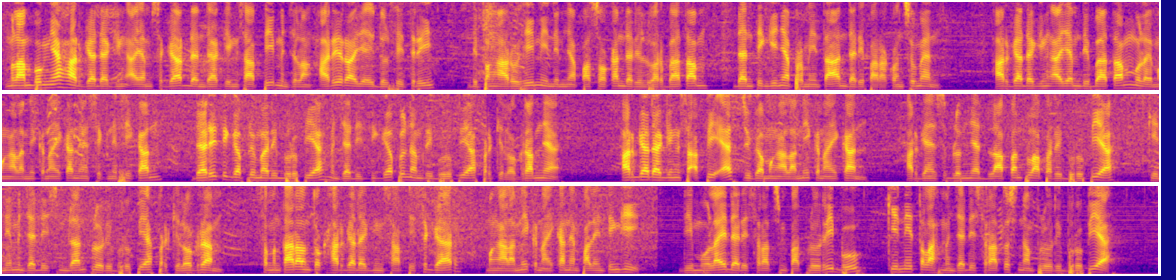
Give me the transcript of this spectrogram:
Melambungnya harga daging ayam segar dan daging sapi menjelang Hari Raya Idul Fitri dipengaruhi minimnya pasokan dari luar Batam dan tingginya permintaan dari para konsumen. Harga daging ayam di Batam mulai mengalami kenaikan yang signifikan dari Rp35.000 menjadi Rp36.000 per kilogramnya. Harga daging sapi es juga mengalami kenaikan. Harganya sebelumnya Rp88.000, kini menjadi Rp90.000 per kilogram. Sementara untuk harga daging sapi segar mengalami kenaikan yang paling tinggi, dimulai dari Rp140.000 kini telah menjadi Rp160.000.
